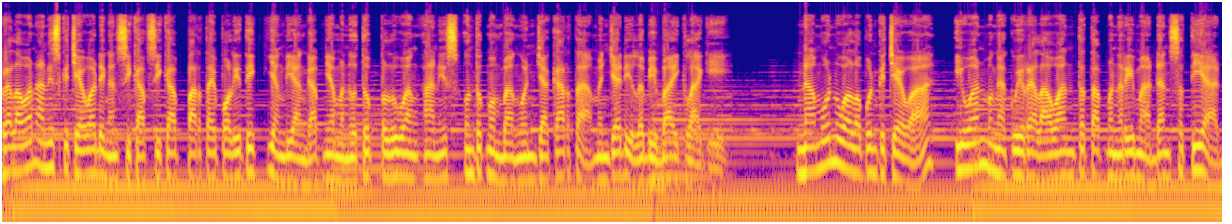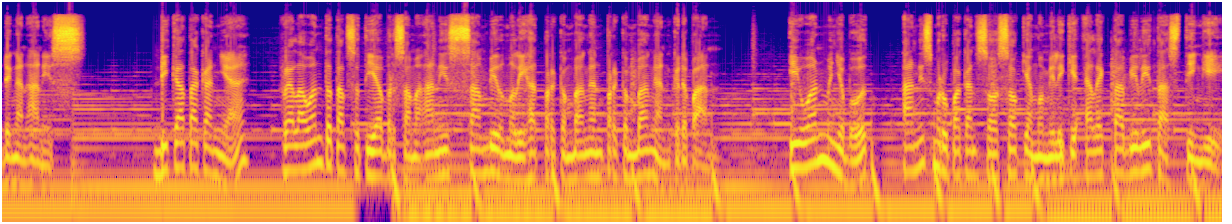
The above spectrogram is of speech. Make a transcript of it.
Relawan Anies kecewa dengan sikap-sikap partai politik yang dianggapnya menutup peluang Anies untuk membangun Jakarta menjadi lebih baik lagi. Namun walaupun kecewa, Iwan mengakui relawan tetap menerima dan setia dengan Anies. Dikatakannya, relawan tetap setia bersama Anies sambil melihat perkembangan-perkembangan ke depan. Iwan menyebut, Anies merupakan sosok yang memiliki elektabilitas tinggi.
